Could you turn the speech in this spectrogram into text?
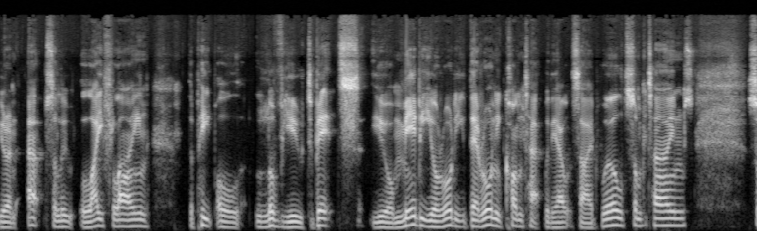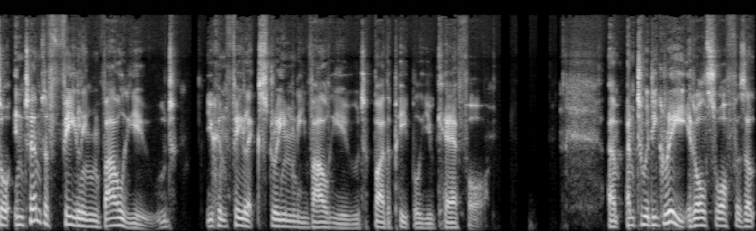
You're an absolute lifeline. The people love you to bits. You're maybe you're only their only contact with the outside world sometimes. So in terms of feeling valued, you can feel extremely valued by the people you care for. Um, and to a degree, it also offers a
